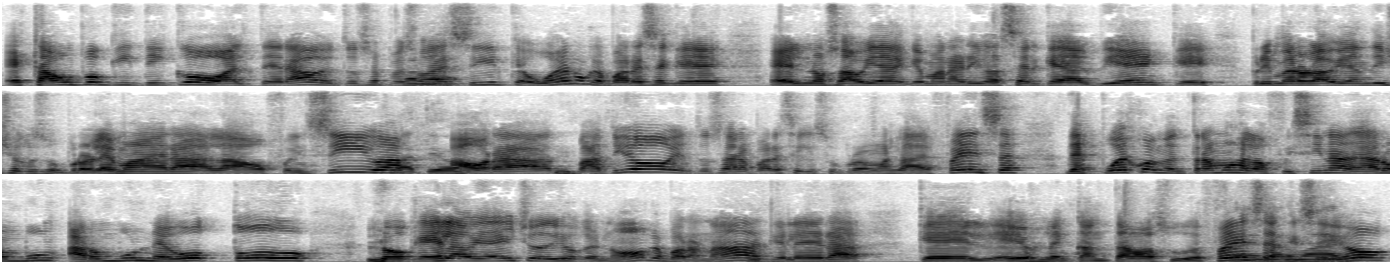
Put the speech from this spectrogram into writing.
Estaba un poquitico alterado, entonces empezó a decir que bueno, que parece que él no sabía de qué manera iba a hacer quedar bien, que primero le habían dicho que su problema era la ofensiva, Batió. ahora batió, y entonces ahora parece que su problema es la defensa. Después cuando entramos a la oficina de Aaron Boone, Aaron Boone negó todo lo que él había dicho, dijo que no, que para nada, que él era, que él- ellos le encantaba su defensa, normal. sé yo.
